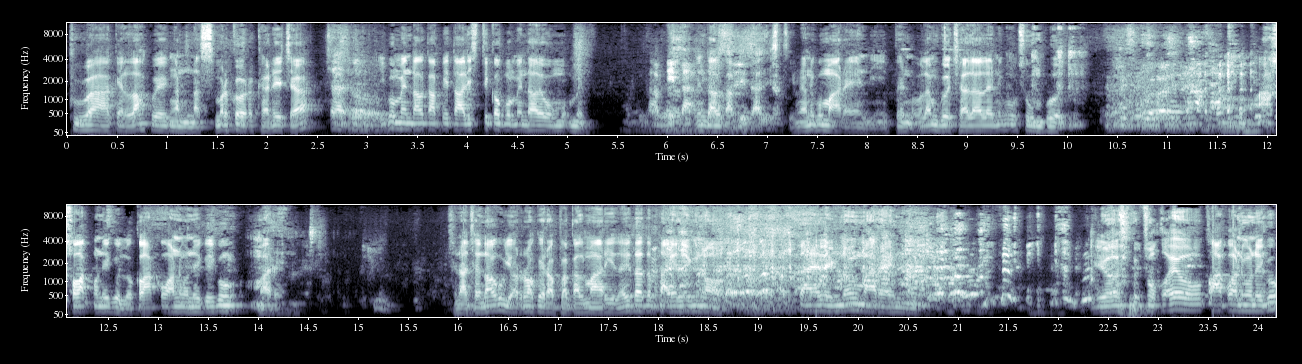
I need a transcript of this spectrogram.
buah kelah kue ngenes mergo regane. Iku mental kapitalistik apa mental wong mukmin? Kapitalis. Mental kapitalistik. Nah niku mareni ben oleh nggo jalalen niku sumbut. Hmm, akhlak ngene iku lho, kelakuan ngene iku mareni. Senajan aku ya roh kira bakal mari, tapi tetep tak elingno. Tak elingno mareni. Ya pokoknya kelakuan ngono iku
